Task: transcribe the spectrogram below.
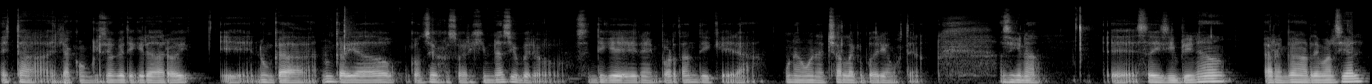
esta es la conclusión que te quiero dar hoy. Eh, nunca, nunca había dado consejos sobre el gimnasio, pero sentí que era importante y que era una buena charla que podríamos tener. Así que nada, eh, sé disciplinado, un arte marcial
